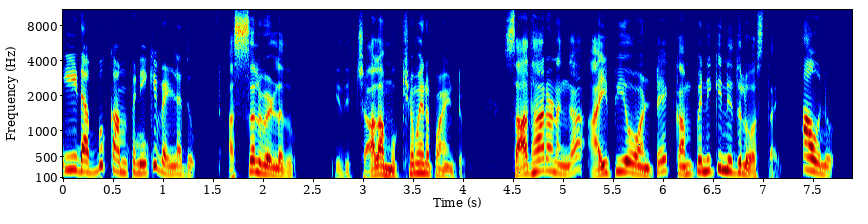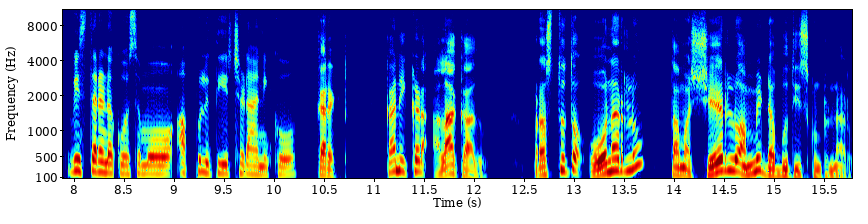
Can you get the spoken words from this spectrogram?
ఈ డబ్బు కంపెనీకి వెళ్ళదు. అస్సలు వెళ్ళదు. ఇది చాలా ముఖ్యమైన పాయింట్. సాధారణంగా ఐపీఓ అంటే కంపెనీకి నిధులు వస్తాయి. అవును. విస్తరణ కోసమో అప్పులు తీర్చడానికో. కరెక్ట్. కాని ఇక్కడ అలా కాదు. ప్రస్తుత ఓనర్లు తమ షేర్లు అమ్మి డబ్బు తీసుకుంటున్నారు.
